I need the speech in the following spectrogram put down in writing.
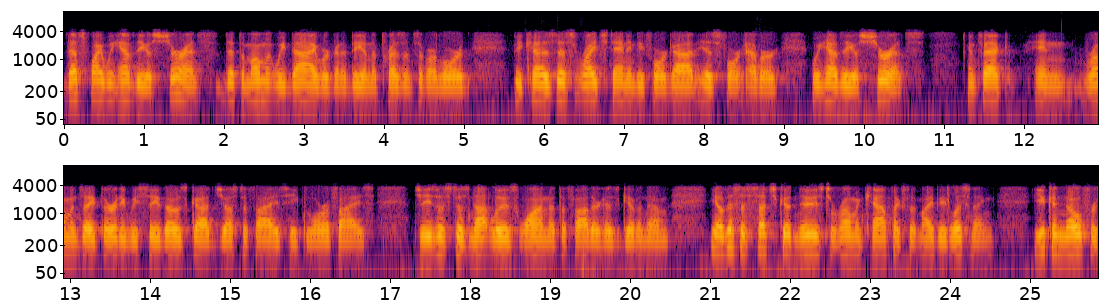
that's why we have the assurance that the moment we die, we're going to be in the presence of our Lord, because this right standing before God is forever. We have the assurance. In fact, in Romans 8:30, we see those God justifies, He glorifies. Jesus does not lose one that the Father has given them you know, this is such good news to Roman Catholics that might be listening. You can know for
